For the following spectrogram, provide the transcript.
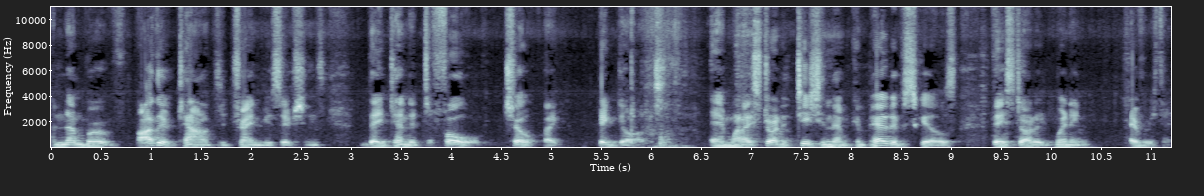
a number of other talented trained musicians, they tended to fold, choke like big dogs. And when I started teaching them competitive skills, they started winning everything.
